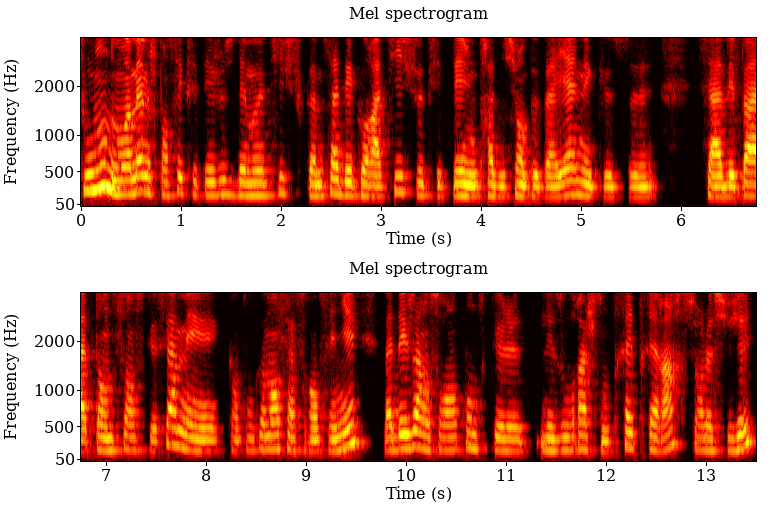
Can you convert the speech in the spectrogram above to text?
Tout le monde, moi-même, je pensais que c'était juste des motifs comme ça, décoratifs, que c'était une tradition un peu païenne et que ça n'avait pas tant de sens que ça, mais quand on commence à se renseigner, bah déjà, on se rend compte que les ouvrages sont très, très rares sur le sujet.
